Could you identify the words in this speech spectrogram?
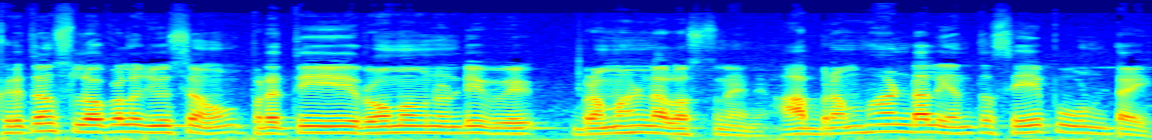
క్రితం శ్లోకంలో చూసాం ప్రతి రోమం నుండి బ్రహ్మాండాలు వస్తున్నాయని. ఆ బ్రహ్మాండాలు ఎంతసేపు ఉంటాయి?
